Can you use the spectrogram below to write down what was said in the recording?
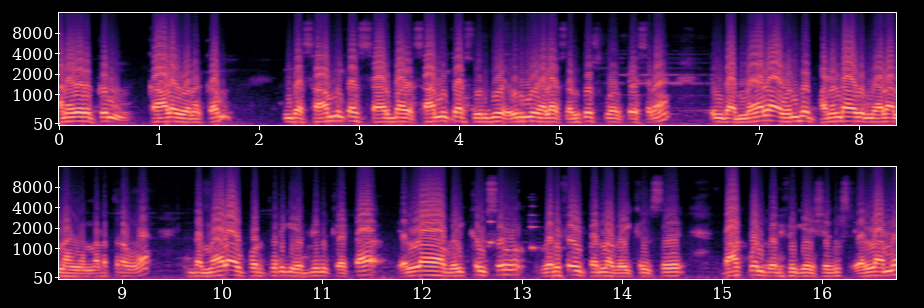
அனைவருக்கும் காலை வணக்கம். இந்த சாமிகார் சார்பாக சாமிகார் உரிமை உரிமையாளர் சந்தோஷ்குமார் பேசுகிறேன் இந்த மேளா வந்து பன்னெண்டாவது மேளா நாங்கள் நடத்துகிறோங்க இந்த மேளாவை பொறுத்த வரைக்கும் எப்படின்னு கேட்டால் எல்லா வெஹிக்கிள்ஸும் வெரிஃபை பண்ண வெஹிக்கிள்ஸு டாக்குமெண்ட் வெரிஃபிகேஷன்ஸ் எல்லாமே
